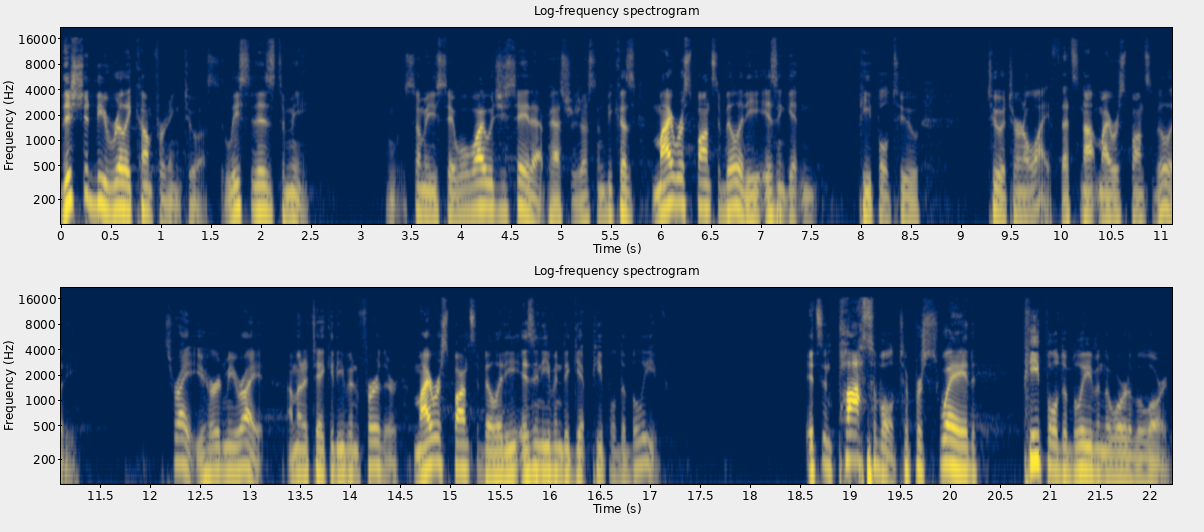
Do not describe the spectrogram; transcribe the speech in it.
This should be really comforting to us. At least it is to me. Some of you say, well, why would you say that, Pastor Justin? Because my responsibility isn't getting people to, to eternal life. That's not my responsibility. That's right. You heard me right. I'm going to take it even further. My responsibility isn't even to get people to believe. It's impossible to persuade people to believe in the word of the Lord.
